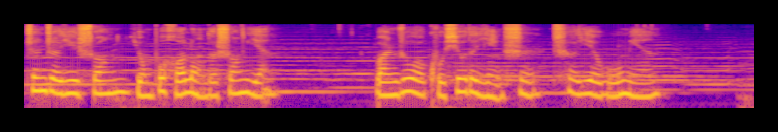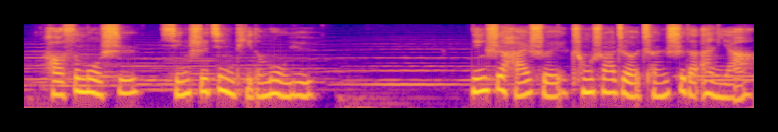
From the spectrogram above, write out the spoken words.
睁着一双永不合拢的双眼，宛若苦修的隐士，彻夜无眠，好似牧师行尸净体的沐浴，凝视海水冲刷着城市的暗崖，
